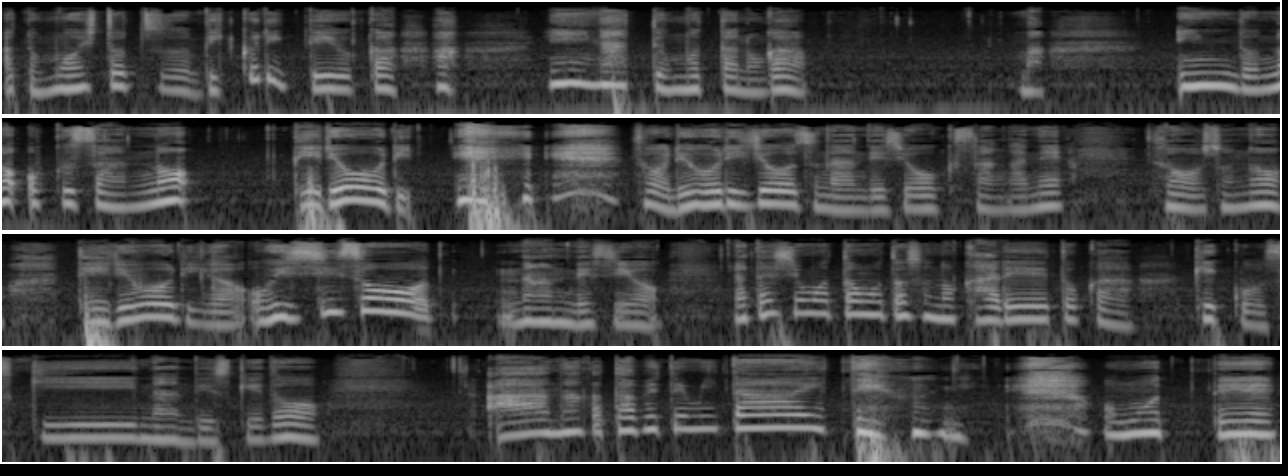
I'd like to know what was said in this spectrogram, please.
あともう一つびっくりっていうかあいいなって思ったのがまあインドの奥さんの手料理。そう料理上手なんですよ奥さんがね。そうその手料理が美味しそうなんですよ。私もともとそのカレーとか結構好きなんですけど、ああ、なんか食べてみたいっていうふうに 思って、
